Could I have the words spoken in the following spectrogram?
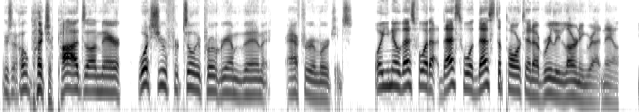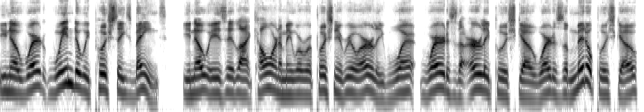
there's a whole bunch of pods on there. What's your fertility program then after emergence? Well, you know, that's what I, that's what that's the part that I'm really learning right now. You know, where when do we push these beans? You know, is it like corn? I mean, where we're pushing it real early. Where where does the early push go? Where does the middle push go?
